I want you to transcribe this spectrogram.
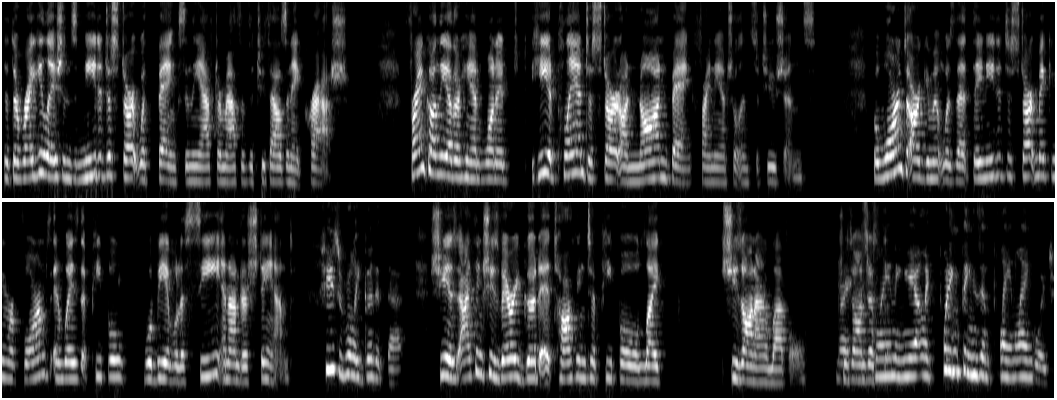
that the regulations needed to start with banks in the aftermath of the 2008 crash. Frank, on the other hand, wanted he had planned to start on non-bank financial institutions. But Warren's argument was that they needed to start making reforms in ways that people would be able to see and understand. She's really good at that. She is I think she's very good at talking to people like she's on our level. She's right? on just explaining, yeah, like putting things in plain language.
